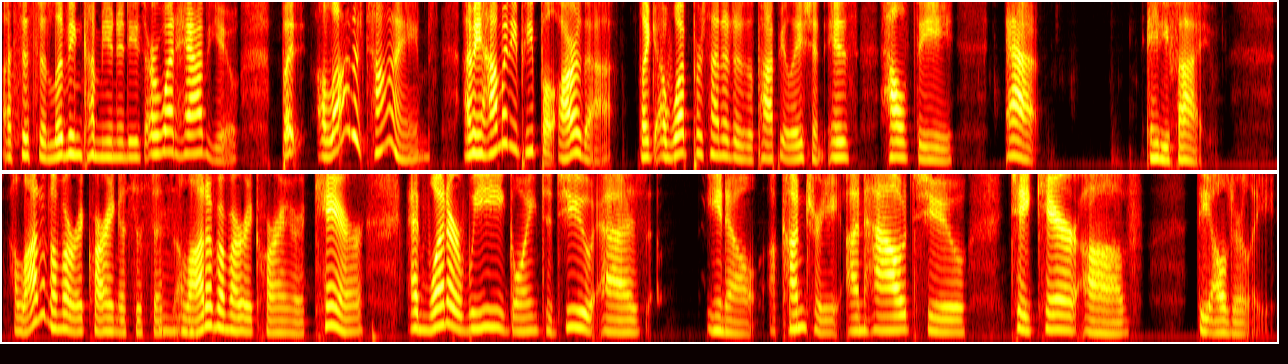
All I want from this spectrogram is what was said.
assisted living communities or what have you. But a lot of times, I mean, how many people are that? Like, uh, what percentage of the population is healthy at 85? A lot of them are requiring assistance. A lot of them are requiring care. And what are we going to do as, you know, a country on how to take care of the elderly?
